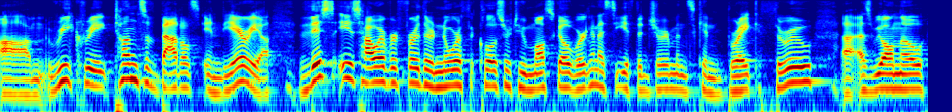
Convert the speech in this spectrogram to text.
um, recreate tons of battles in the area. This is, however, further north, closer to Moscow. We're going to see if the Germans can break through. Uh, as we all know,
